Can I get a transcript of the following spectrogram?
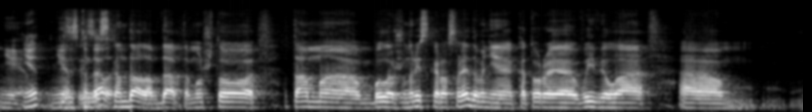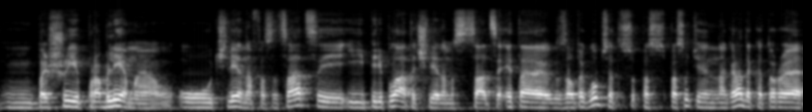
Нет, нет, нет из-за скандалов? из скандалов, да, потому что там а, было журналистское расследование, которое вывело большие проблемы у членов ассоциации и переплата членам ассоциации. Это «Золотой глобус», это, по, по сути, награда, которая...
